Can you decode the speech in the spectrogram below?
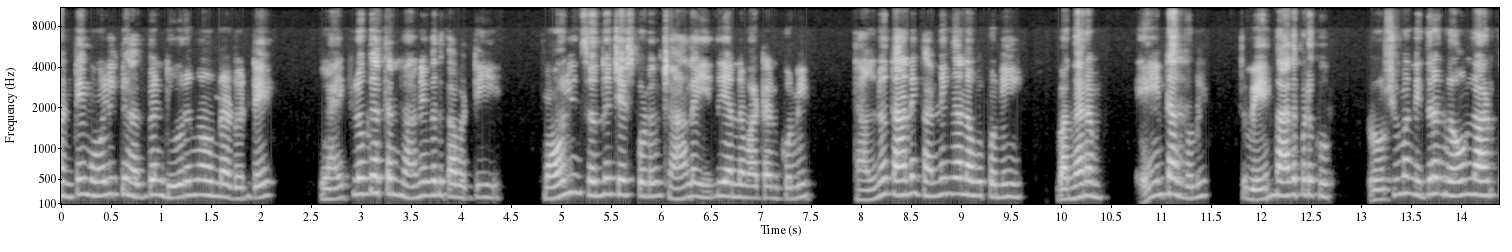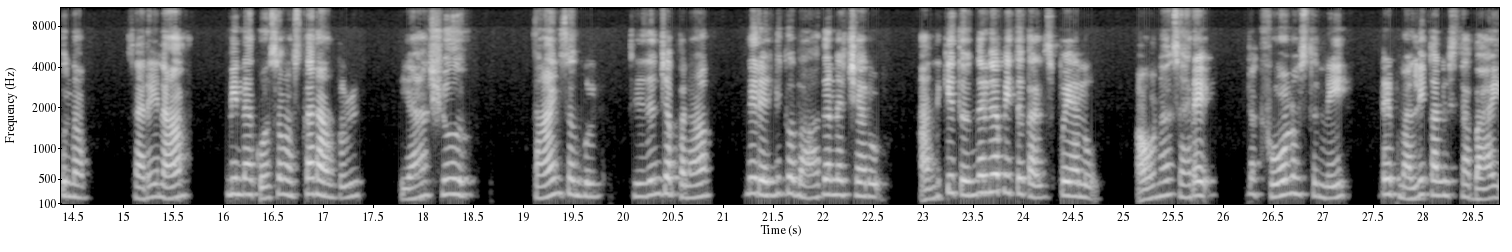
అంటే మౌలికి హస్బెండ్ దూరంగా ఉన్నాడు అంటే లైఫ్‌లోకి అతను రానివ్వదు కాబట్టి మౌలిని సొంతం చేసుకోవడం చాలా ఈజీ అన్నమాట అనుకుని తనలో తానే కన్నింగా నవ్వుకొని బంగారం ఏంటి నువ్వేం బాధపడకు. రోజు మనిద్దరం గ్రౌండ్‌లో ఆడుకుందాం. సరేనా? మీరు నా కోసం వస్తారా uncle? Yeah sure. Thanks uncle. నిజం చెప్పనా? మీరెందుకో బాగా నచ్చారు. అందుకే తొందరగా మీతో కలిసిపోయాను. అవునా? సరే. నాకు ఫోన్ వస్తుంది రేపు మళ్ళీ కలుస్తా. బాయ్.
